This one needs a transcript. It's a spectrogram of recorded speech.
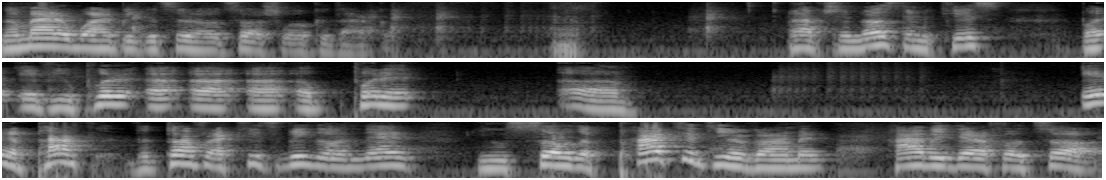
no matter what, be considered a social kadarko. Actually, no kiss. But if you put it, uh, uh, uh, uh put it uh, in a pocket, the tougher kiss big and then you sew the pocket to your garment, it there chotzah,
